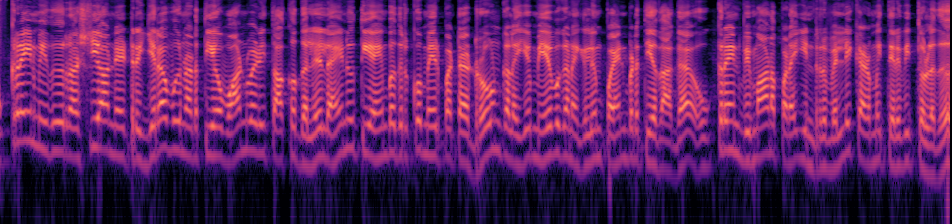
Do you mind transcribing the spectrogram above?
உக்ரைன் மீது ரஷ்யா நேற்று இரவு நடத்திய வான்வழி தாக்குதலில் ஐநூற்றி ஐம்பதற்கும் மேற்பட்ட ட்ரோன்களையும் ஏவுகணைகளையும் பயன்படுத்தியதாக உக்ரைன் விமானப்படை இன்று வெள்ளிக்கிழமை தெரிவித்துள்ளது.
